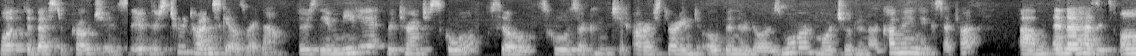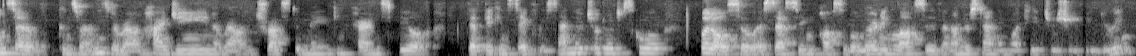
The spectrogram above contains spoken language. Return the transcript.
what the best approach is. There's two time scales right now. There's the immediate return to school. So schools are, are starting to open their doors more, more children are coming, etc. Um, and that has its own set of concerns around hygiene, around trust, and making parents feel that they can safely send their children to school, but also assessing possible learning losses and understanding what teachers should be doing.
